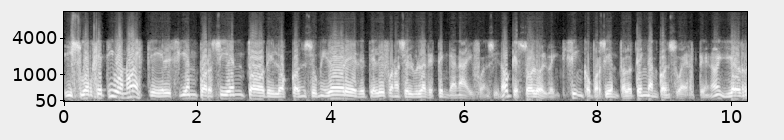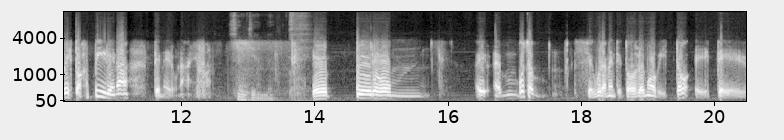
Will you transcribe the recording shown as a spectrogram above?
Y su objetivo no es que el 100% de los consumidores de teléfonos celulares tengan iPhone, sino que solo el 25% lo tengan con suerte, ¿no? Y el resto aspiren a tener un iPhone. Se entiende. Eh, pero mm, eh, eh, vos seguramente todos lo hemos visto, este,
